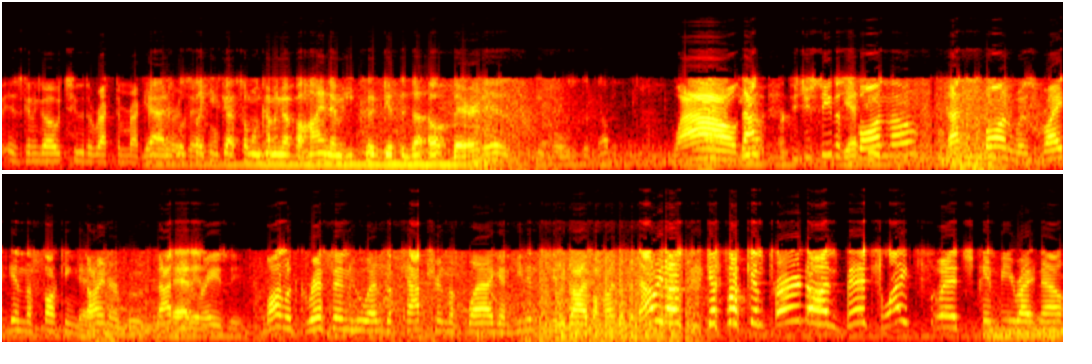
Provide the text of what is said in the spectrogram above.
is going to go to the Rectum Record. Yeah, and it looks like he's got someone coming up behind him. He could get the. Du- oh, there it is. He pulls the double. Wow, that did you see the Yes, spawn he- though? That spawn was right in the fucking Yeah. diner booth. That's That is- crazy. on with Griffin, who ends up capturing the flag, and he didn't see the guy behind him, but now he does. Get fucking turned on, bitch! Light switch. In B right now,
